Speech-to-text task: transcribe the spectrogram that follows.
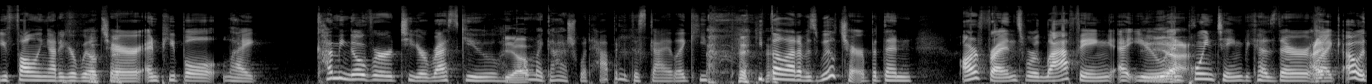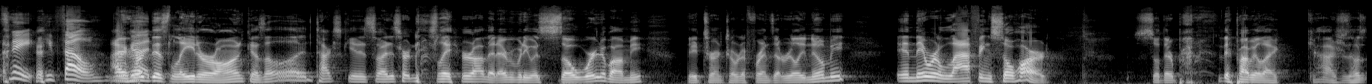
you falling out of your wheelchair and people like coming over to your rescue. Like, Yep. oh my gosh, what happened to this guy? Like he he fell out of his wheelchair, but then our friends were laughing at you Yeah. and pointing because they're I- like, "Oh, it's Nate. He fell." We're I good. heard this later on because oh, I'm a little intoxicated, so I just heard this later on that everybody was so worried about me. They turned toward their friends that really knew me, and they were laughing so hard. So they're they're probably like, "Gosh, those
